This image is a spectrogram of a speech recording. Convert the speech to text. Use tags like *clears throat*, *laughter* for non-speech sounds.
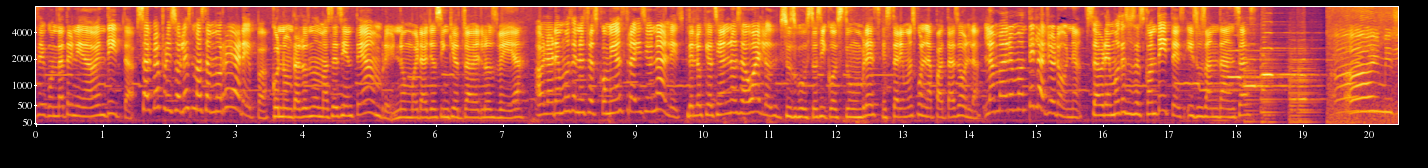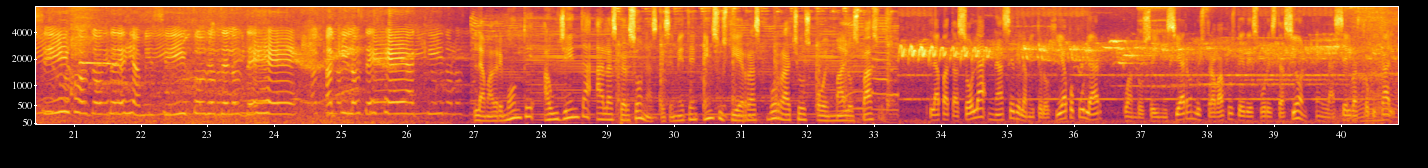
Segunda Trinidad bendita. Salve frisoles, mazamorra y arepa. Con nombrarlos nomás se siente hambre. No muera yo sin que otra vez los vea. Hablaremos de nuestras comidas tradicionales, de lo que hacían los abuelos, sus gustos y costumbres. Estaremos con la pata sola, la madre monte y la llorona. Sabremos de sus escondites y sus andanzas. Ay, mis hijos, ¿dónde dejé a mis hijos? ¿Dónde los dejé? Aquí los dejé, aquí no los La Madre Monte ahuyenta a las personas que se meten en sus tierras borrachos o en malos pasos. La patasola nace de la mitología popular cuando se iniciaron los trabajos de desforestación en las selvas tropicales.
